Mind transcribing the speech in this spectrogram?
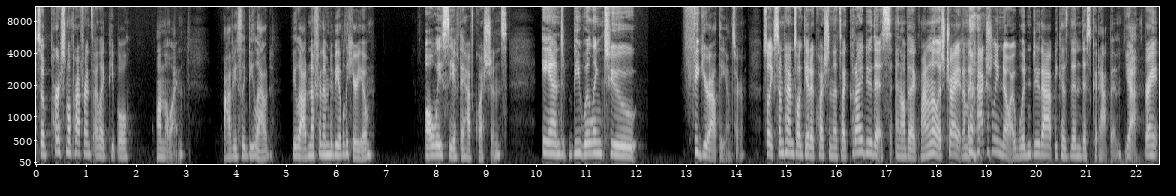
So, personal preference, I like people on the line obviously be loud, be loud enough for them to be able to hear you. Always see if they have questions and be willing to figure out the answer. So, like, sometimes I'll get a question that's like, Could I do this? And I'll be like, I don't know, let's try it. And I'm like, Actually, no, I wouldn't do that because then this could happen. Yeah. Right.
